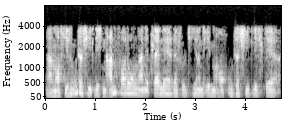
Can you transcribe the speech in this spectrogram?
Ähm, aus diesen unterschiedlichen Anforderungen an eine Zelle resultieren eben auch unterschiedlichste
